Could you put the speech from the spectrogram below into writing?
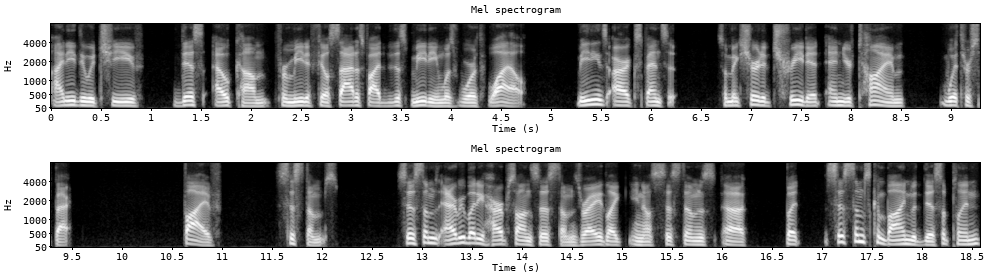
I need to achieve this outcome for me to feel satisfied that this meeting was worthwhile. Meetings are expensive, so make sure to treat it and your time with respect. Five, systems. Systems, everybody harps on systems, right? Like, you know, systems, uh, but systems combined with discipline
